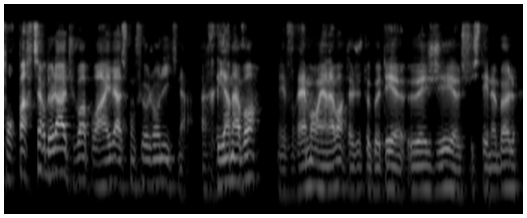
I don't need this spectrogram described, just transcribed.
pour partir de là, tu vois, pour arriver à ce qu'on fait aujourd'hui, qui n'a rien à voir, mais vraiment rien à voir, tu as juste le côté ESG, e Sustainable,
